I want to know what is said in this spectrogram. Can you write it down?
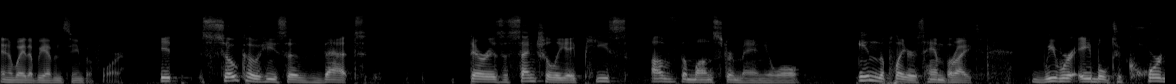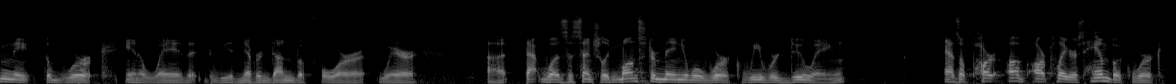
in a way that we haven't seen before. It's so cohesive that there is essentially a piece of the monster manual in the player's handbook. Right. we were able to coordinate the work in a way that we had never done before, where uh, that was essentially monster manual work we were doing as a part of our player's handbook work,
